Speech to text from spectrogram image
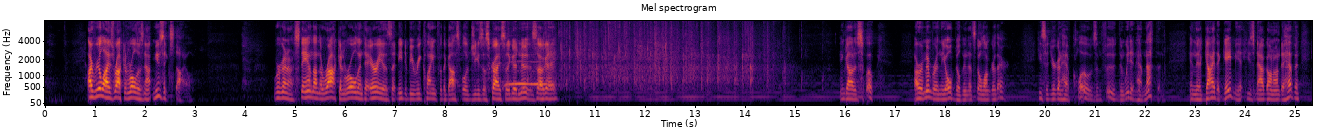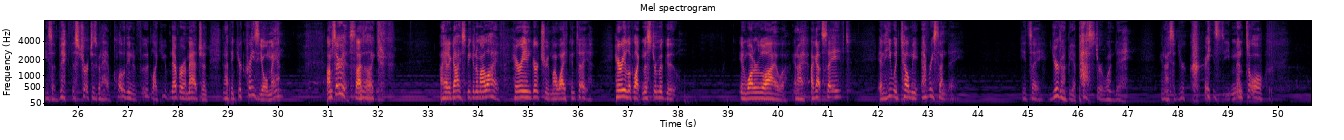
I realize rock and roll is not music style. We're going to stand on the rock and roll into areas that need to be reclaimed for the gospel of Jesus Christ, the good news, okay? And God has spoke. I remember in the old building that's no longer there. He said, You're going to have clothes and food. And we didn't have nothing. And the guy that gave me it, he's now gone on to heaven. He said, Vic, this church is going to have clothing and food like you've never imagined. And I think, You're crazy, old man. I'm serious. I was like, I had a guy speaking to my life, Harry and Gertrude, my wife can tell you. Harry looked like Mr. Magoo in Waterloo, Iowa. And I, I got saved, and he would tell me every Sunday, he'd say, You're going to be a pastor one day. And I said, You're crazy, mental,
